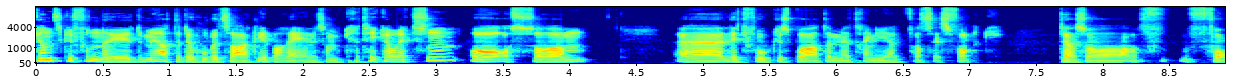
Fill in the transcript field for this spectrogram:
ganske fornøyd med at det hovedsakelig bare er liksom kritikk av Riksen, og også uh, litt fokus på at vi trenger hjelp fra cis-folk til å få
